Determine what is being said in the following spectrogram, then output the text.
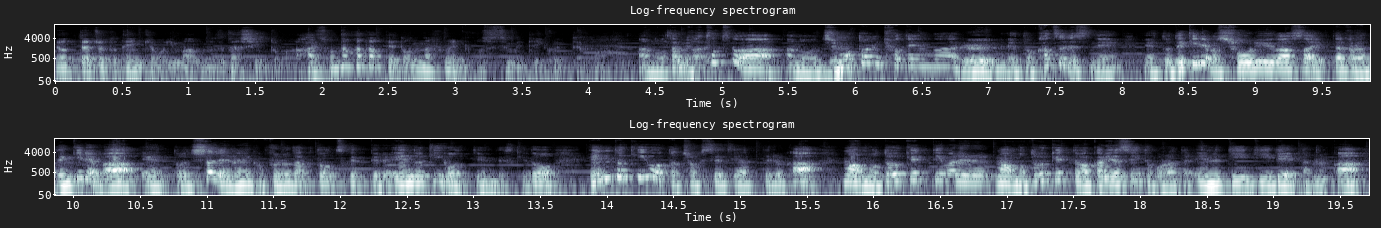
よってはちょっと転居も今は難しいとか、はい。そんな方ってどんなふうにこう進めていくっていうのは？あの、多分一つは、あの、地元に拠点がある、えっと、かつですね、えっと、できれば省流が浅い。だからできれば、えっと、自社で何かプロダクトを作ってるエンド企業って言うんですけど、エンド企業と直接やってるか、まあ、元請けって言われる、まあ、元請けって分かりやすいところだったら NTT データとか、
